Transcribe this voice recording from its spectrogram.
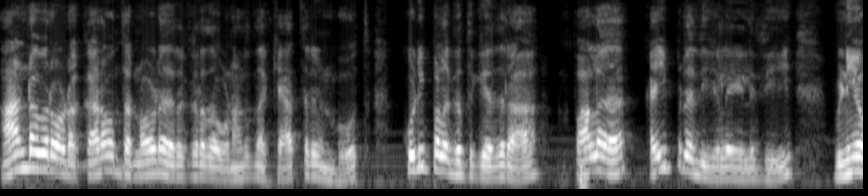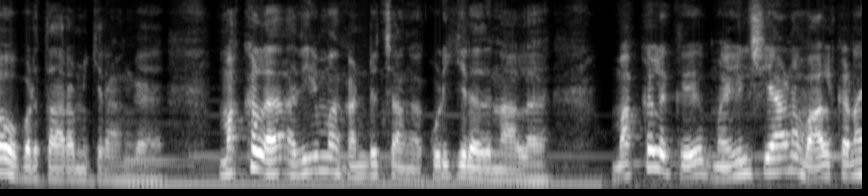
ஆண்டவரோட கரம் தன்னோட இருக்கிறத உணர்ந்த கேத்தரின் பூத் குடிப்பழக்கத்துக்கு எதிராக பல கைப்பிரதிகளை எழுதி விநியோகப்படுத்த ஆரம்பிக்கிறாங்க. மக்களை அதிகமாக கண்டிச்சாங்க குடிக்கிறதுனால. மக்களுக்கு மகிழ்ச்சியான வாழ்க்கைனா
